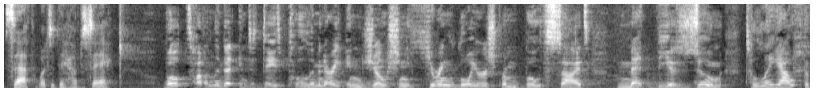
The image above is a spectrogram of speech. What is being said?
Seth, what did they have to say? Well, Todd and Linda, in today's preliminary injunction hearing, lawyers from both sides met via Zoom to lay out the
